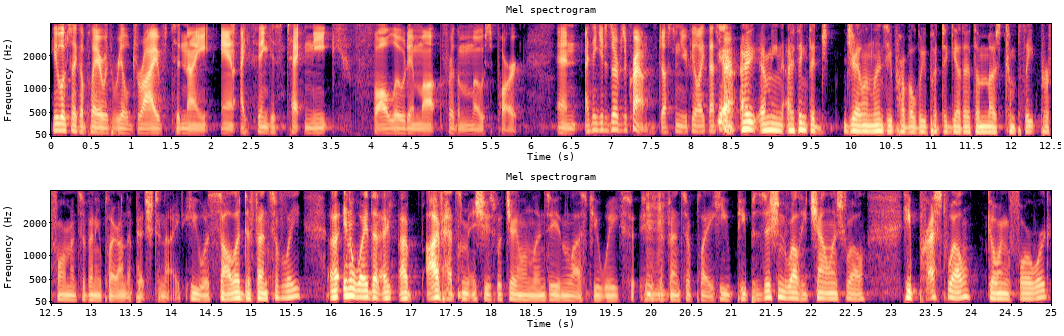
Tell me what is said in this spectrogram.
he looked like a player with real drive tonight, and I think his technique followed him up for the most part. And I think he deserves a crown. Justin, you feel like that's Yeah, fair? I, I mean, I think that J- Jaylin Lindsey probably put together the most complete performance of any player on the pitch tonight. He was solid defensively uh, in a way that I, I, I've had some issues with Jaylin Lindsey in the last few weeks. His defensive play, he he positioned well, he challenged well, he pressed well going forward.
